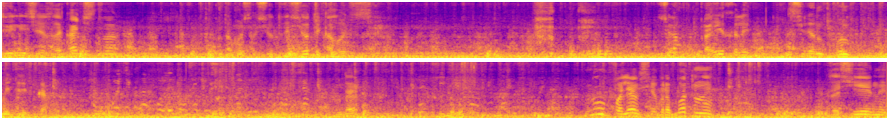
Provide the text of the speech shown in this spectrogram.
Извините за качество, потому что все трясет и колотится. Все, проехали. Населенный пункт Дмитриевка. Да. Ну, поля все обработаны, засеяны.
